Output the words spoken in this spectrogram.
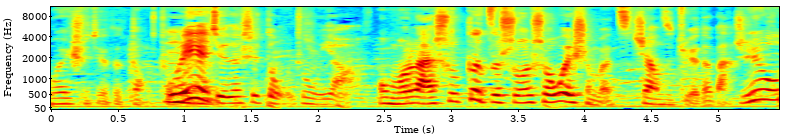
我也是觉得懂。我也觉得是懂重要。我们来说各自说说为什么这样子觉得吧。只有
